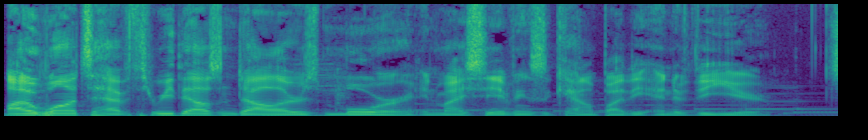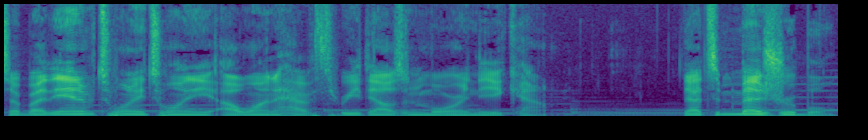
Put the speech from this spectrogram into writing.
I want to have three thousand dollars more in my savings account by the end of the year. So by the end of 2020, I want to have three thousand more in the account. That's measurable.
